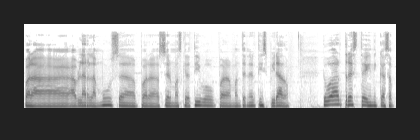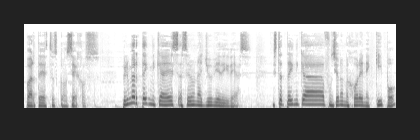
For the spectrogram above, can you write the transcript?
para hablar a la musa, para ser más creativo, para mantenerte inspirado. Te voy a dar tres técnicas aparte de estos consejos. Primera técnica es hacer una lluvia de ideas. Esta técnica funciona mejor en equipo.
